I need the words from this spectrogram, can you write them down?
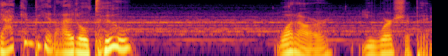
that can be an idol too. What are you worshiping?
